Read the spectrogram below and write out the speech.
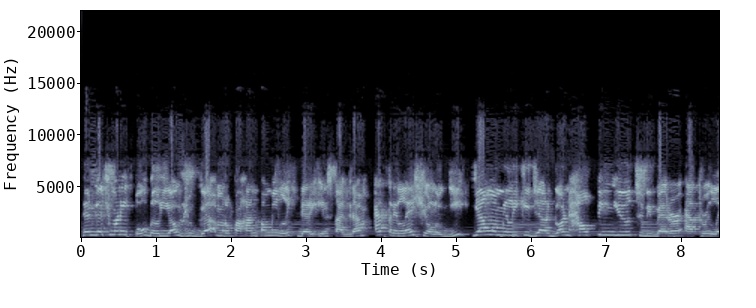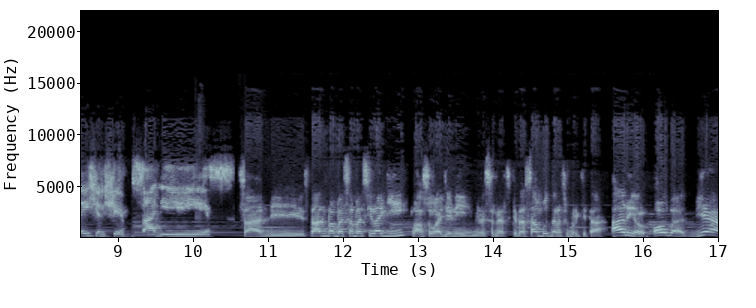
Dan gak cuma itu, beliau juga merupakan pemilik dari Instagram at Relatiology yang memiliki jargon helping you to be better at relationship. Sadis. Sadis. Tanpa basa-basi lagi, langsung aja nih, listeners. Kita sambut narasumber kita, Ariel Obadia.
